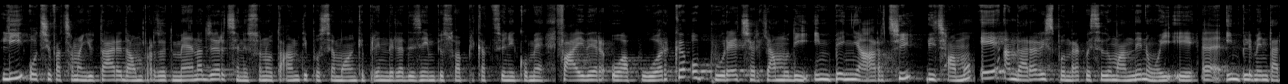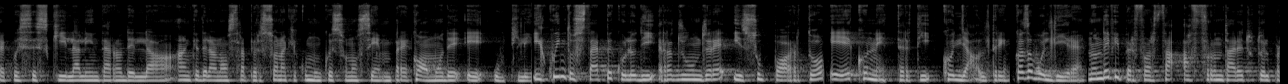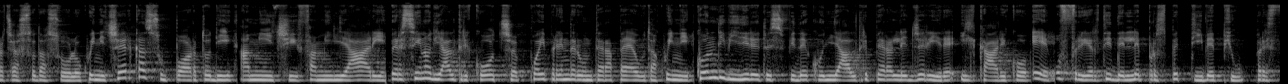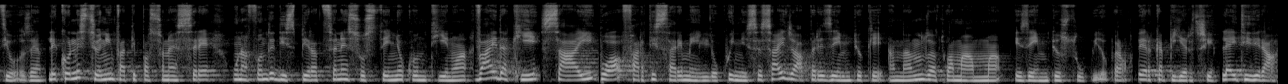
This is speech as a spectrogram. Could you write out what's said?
Lì o ci facciamo aiutare da un project manager, ce ne sono tanti, possiamo anche prendere ad esempio su applicazioni come Fiverr o Upwork, oppure cerchiamo di impegnarci, diciamo, e andare a rispondere a queste domande noi e eh, implementare queste skill all'interno della, anche della nostra persona che comunque sono sempre comode e utili. Il quinto step è quello di raggiungere il supporto e connetterti con gli altri. Cosa vuol dire? Non devi per forza affrontare tutto il processo da solo, quindi cerca il supporto di amici, familiari, persino di altri coach, puoi prendere un terapeuta, quindi condividi le tue sfide con gli altri per alleggerire il carico e offrirti delle prospettive più preziose. Le connessioni infatti possono essere una fonte di ispirazione e sostegno continua. Vai da chi sai può farti stare meglio, quindi se sai già per esempio che andando da tua mamma, esempio stupido però, per capirci, lei ti dirà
